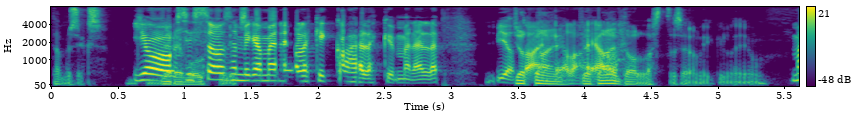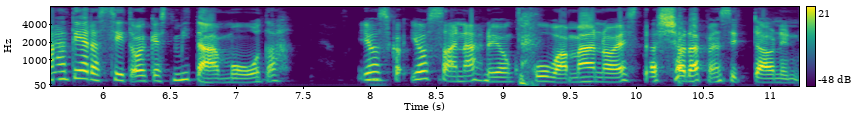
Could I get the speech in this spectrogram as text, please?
tämmöiseksi. Joo, siis se on se, mikä menee jollekin 20 jotain, jotain, pelaajalle. jotain tollasta se oli kyllä, joo. Mä en tiedä siitä oikeasti mitään muuta. Jos, jossain nähnyt jonkun kuvan, mä en ole edes sitä Shut Up and Sit Downin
